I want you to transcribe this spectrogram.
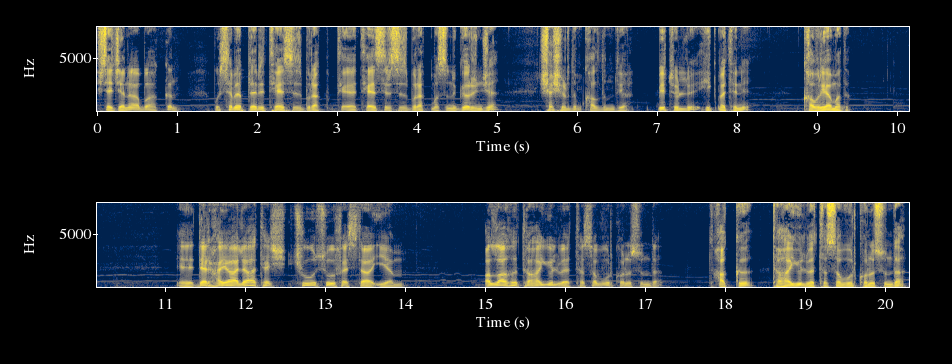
İşte Cenab-ı Hakk'ın bu sebepleri tesis bırak te- tesirsiz bırakmasını görünce şaşırdım kaldım diyor. Bir türlü hikmetini kavrayamadım. E, der hayal ateş çu su festaiyem. Allah'ı tahayyül ve tasavvur konusunda, hakkı tahayyül ve tasavvur konusunda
